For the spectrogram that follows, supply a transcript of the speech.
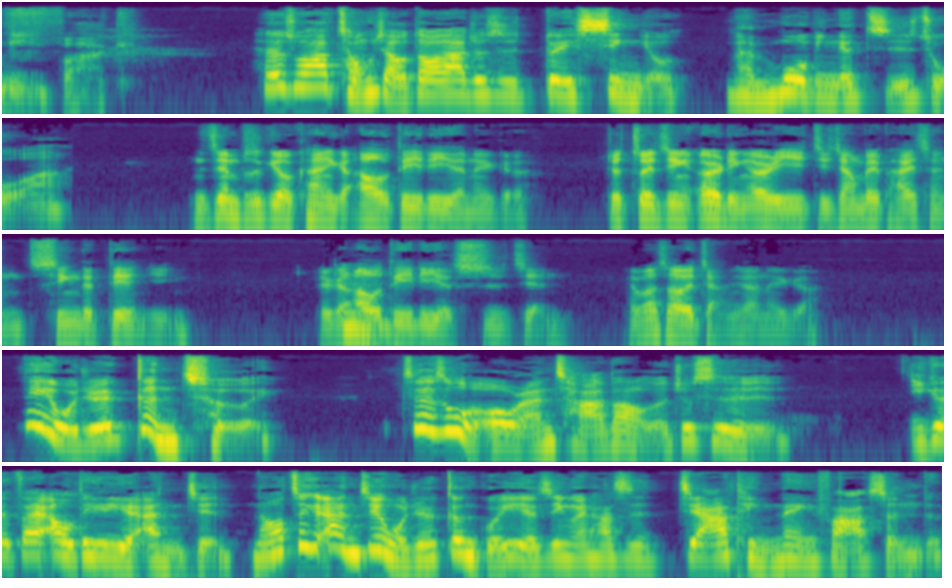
隶。fuck，他就说他从小到大就是对性有很莫名的执着啊。你之前不是给我看一个奥地利的那个，就最近二零二一即将被拍成新的电影，有个奥地利的事件，嗯、要不要稍微讲一下那个？那个我觉得更扯诶，这个是我偶然查到的，就是一个在奥地利的案件。然后这个案件我觉得更诡异的是，因为它是家庭内发生的，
